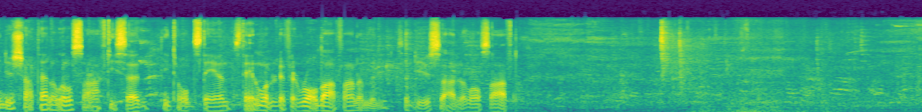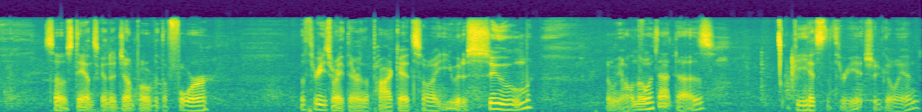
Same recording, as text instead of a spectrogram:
He just shot that a little soft, he said. He told Stan. Stan wondered if it rolled off on him and said you just shot it a little soft. So Stan's going to jump over the four. The three's right there in the pocket, so you would assume, and we all know what that does. If he hits the three, it should go in.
